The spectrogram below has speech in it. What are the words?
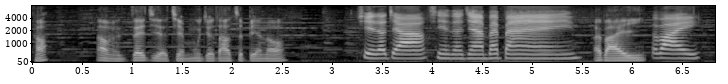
好，那我们这一集的节目就到这边喽。谢谢大家，谢谢大家，拜拜，拜拜，拜拜。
